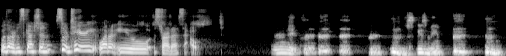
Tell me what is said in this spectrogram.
with our discussion. So, Terry, why don't you start us out? All right. Excuse me.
